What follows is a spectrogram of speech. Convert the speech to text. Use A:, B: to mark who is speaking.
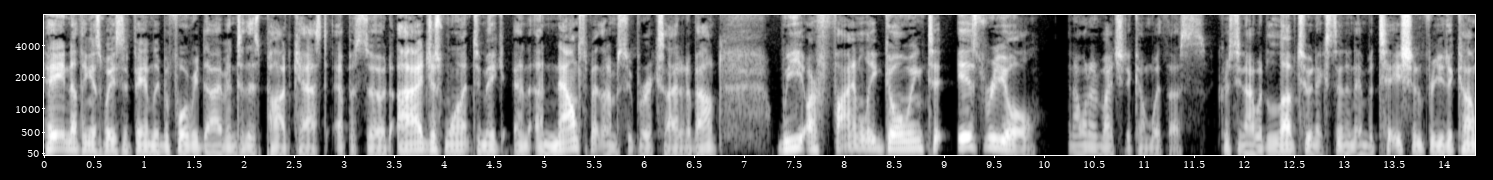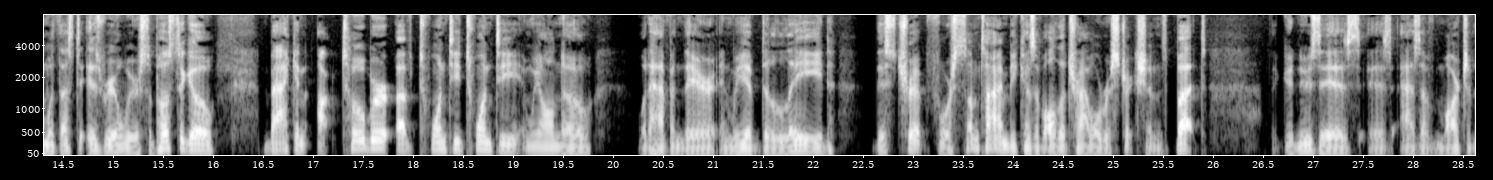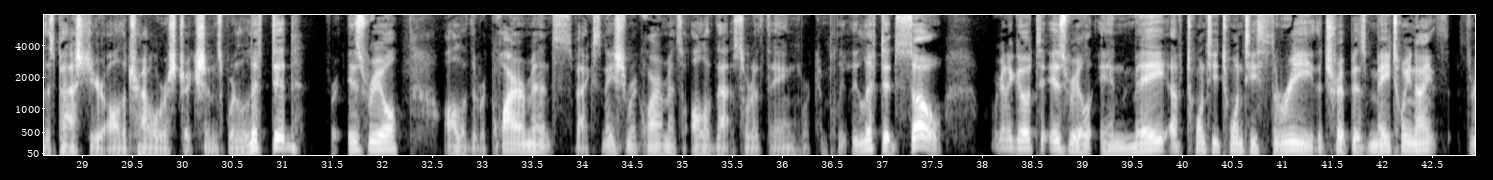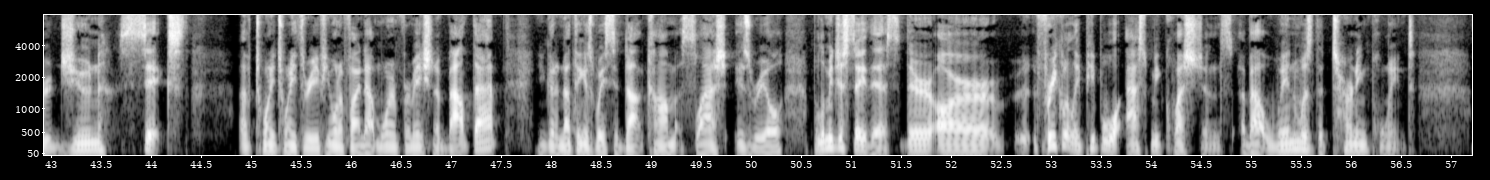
A: Hey, nothing is wasted, family. Before we dive into this podcast episode, I just want to make an announcement that I'm super excited about. We are finally going to Israel, and I want to invite you to come with us. Christy and I would love to and extend an invitation for you to come with us to Israel. We were supposed to go back in October of 2020, and we all know what happened there, and we have delayed this trip for some time because of all the travel restrictions. But the good news is, is as of March of this past year, all the travel restrictions were lifted for Israel. All of the requirements, vaccination requirements, all of that sort of thing were completely lifted. So we're going to go to Israel in May of 2023. The trip is May 29th through June 6th of 2023. If you want to find out more information about that, you can go to nothingiswasted.com slash Israel. But let me just say this. There are frequently people will ask me questions about when was the turning point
